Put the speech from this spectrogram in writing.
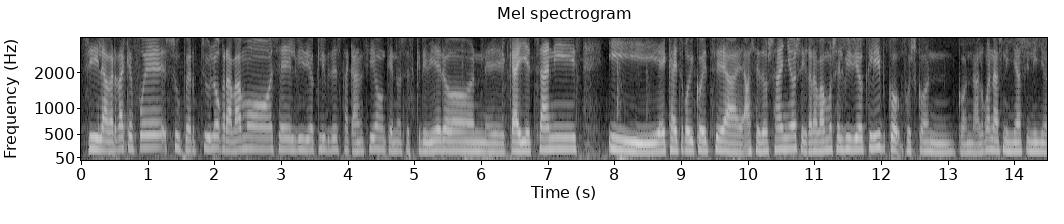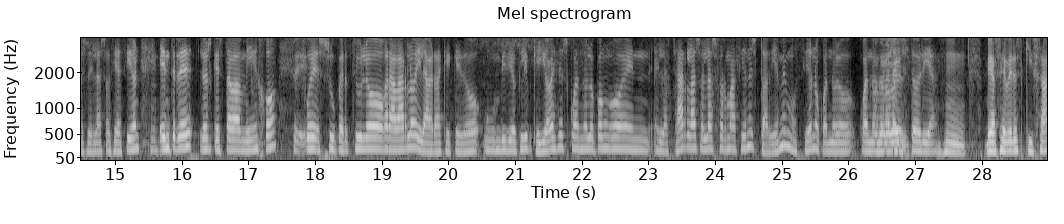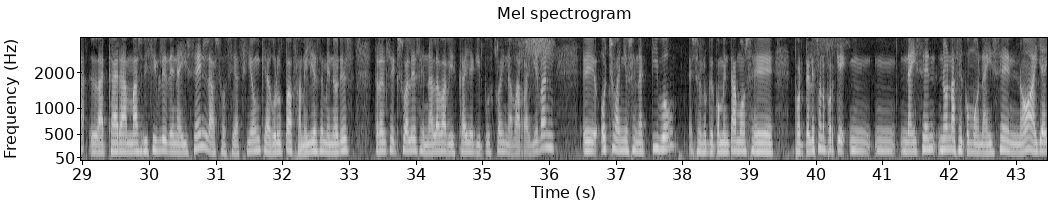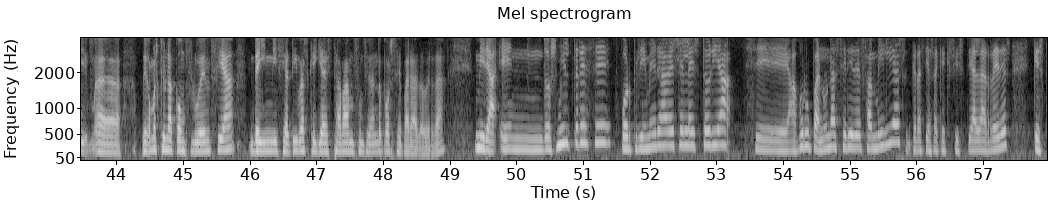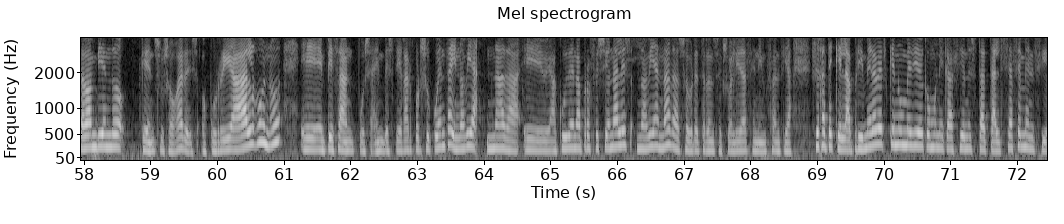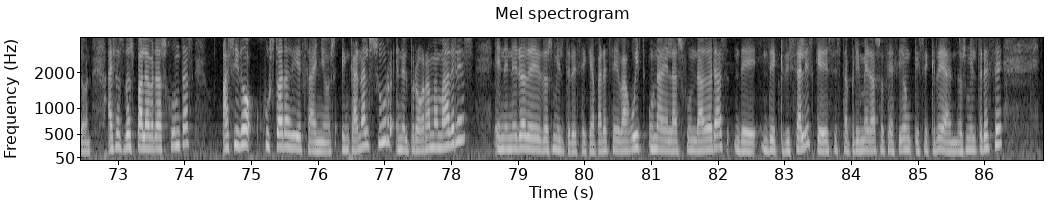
Sí, la verdad que fue súper chulo. Grabamos el videoclip de esta canción que nos escribieron eh, Kai Echaniz y Ekaitz Goicoechea hace dos años y grabamos el videoclip co- pues con, con algunas niñas y niños de la asociación, entre los que estaba mi hijo. Sí. Fue súper chulo grabarlo y la verdad que quedó un videoclip que yo a veces cuando lo pongo en, en las charlas o en las formaciones todavía me emociono cuando, lo- cuando veo la historia. Ujú. Bea Sever es quizá la cara más visible de Naisen, la asociación que agrupa familias de menores transexuales en Álava, Vizcaya, Guipúzcoa y Navarra. Llevan eh, ocho años en activo, eso es lo que comentamos eh, por teléfono, porque mm, mm, Naisen no nace como Naisen, ¿no? Hay, eh, digamos que una confluencia de iniciativas que ya estaban funcionando por separado, ¿verdad? Mira, en 2013, por primera vez en la historia, se agrupan una serie de familias, gracias a que existían las redes, que estaban viendo que en sus hogares ocurría algo, ¿no? Eh, empiezan pues a investigar por su cuenta y no había nada, eh, acuden a profesionales, no había nada sobre transexualidad en infancia. Fíjate que la primera vez que en un medio de comunicación estatal se hace mención a esas dos palabras juntas ha sido justo ahora 10 años, en Canal Sur, en el programa Madres, en enero de 2013, que aparece Witt, una de las fundadoras de, de Crisalis, que es esta primera asociación que se crea en 2013.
